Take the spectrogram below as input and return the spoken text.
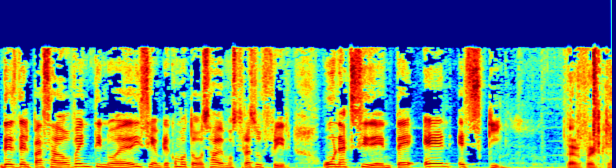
desde el pasado 29 de diciembre, como todos sabemos, tras sufrir un accidente en esquí. Perfecto.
